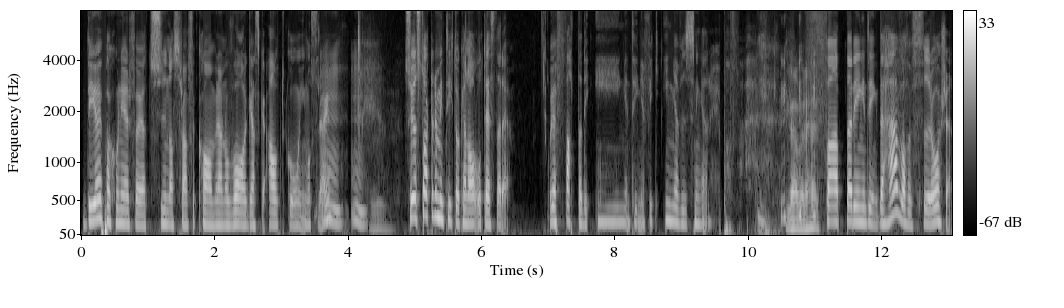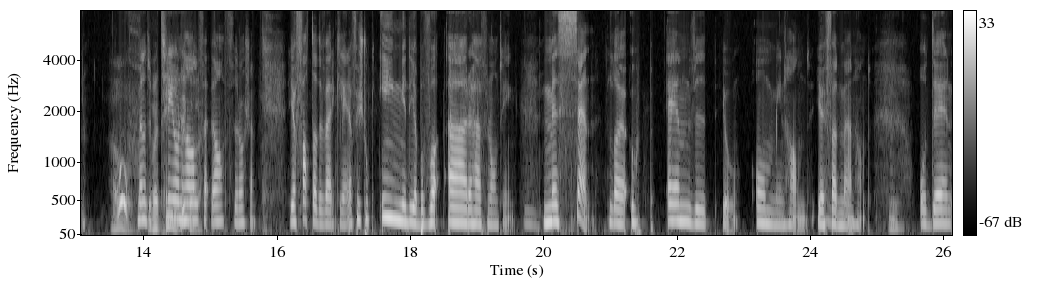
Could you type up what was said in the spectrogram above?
det jag är passionerad för är att synas framför kameran och vara ganska outgoing och sådär. Mm. Mm. Så jag startade min TikTok-kanal och testade. Och jag fattade ingenting, jag fick inga visningar. Jag bara, fattade ingenting. Det här var för fyra år sedan. Oh, Mellan typ tre och en halv, fem, ja fyra år sedan. Jag fattade verkligen, jag förstod ingenting. Jag bara, vad är det här för någonting? Mm. Men sen la jag upp en video om min hand. Jag är född med en hand. Mm. Och den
